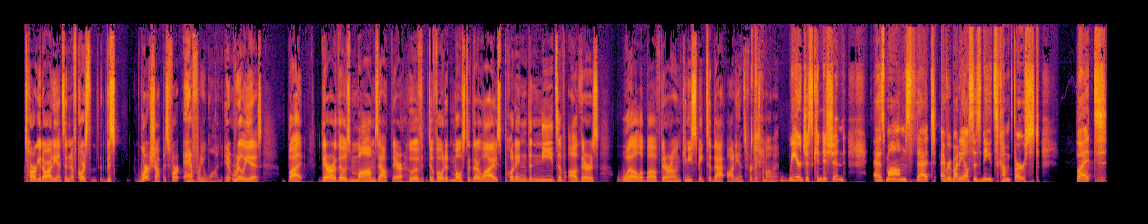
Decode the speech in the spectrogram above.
target audience and of course this workshop is for everyone. It really is. But there are those moms out there who have devoted most of their lives putting the needs of others well above their own. Can you speak to that audience for just a moment? We are just conditioned as moms that everybody else's needs come first. But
